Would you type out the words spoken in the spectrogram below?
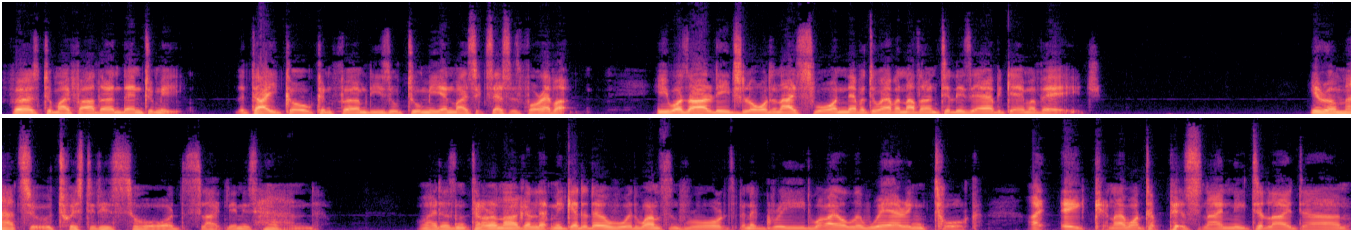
first to my father and then to me. The Taiko confirmed Izu to me and my successors forever. He was our liege lord, and I swore never to have another until his heir became of age.' Hiromatsu twisted his sword slightly in his hand. "'Why doesn't Toranaga let me get it over with once and for all? It's been agreed. Why all the wearing talk? I ache, and I want to piss, and I need to lie down.'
